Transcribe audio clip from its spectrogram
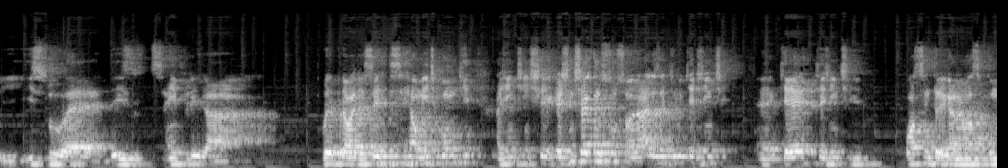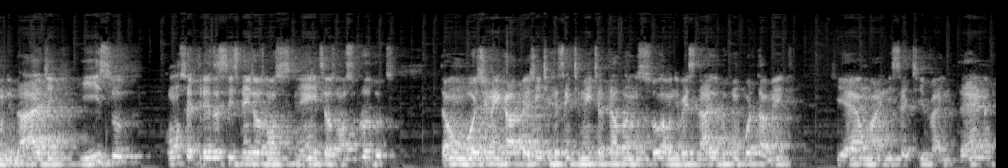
e isso é desde sempre a prevalecer realmente como que a gente enxerga, a gente enxerga nos funcionários aquilo que a gente é, quer que a gente possa entregar na nossa comunidade, e isso com certeza se estende aos nossos clientes, aos nossos produtos. Então, hoje na Encap, a gente recentemente até lançou a Universidade do Comportamento, que é uma iniciativa interna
